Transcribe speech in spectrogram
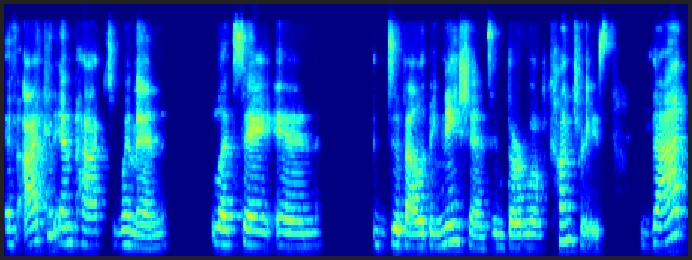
if I could impact women, let's say in developing nations, in third world countries, that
